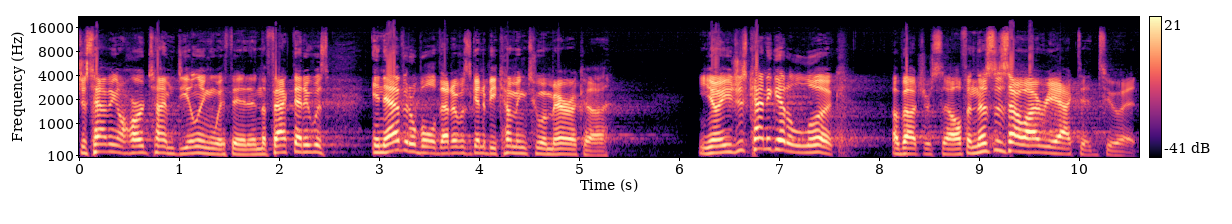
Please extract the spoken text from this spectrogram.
just having a hard time dealing with it, and the fact that it was inevitable that it was going to be coming to America, you know, you just kind of get a look about yourself. And this is how I reacted to it.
